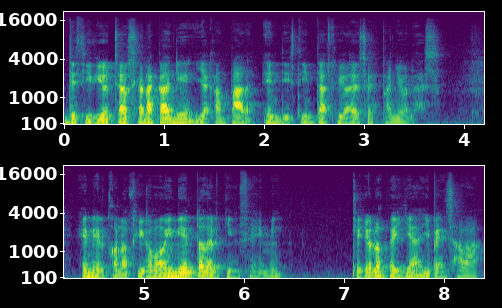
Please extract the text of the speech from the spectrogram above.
decidió echarse a la calle y acampar en distintas ciudades españolas, en el conocido movimiento del 15M, que yo los veía y pensaba,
